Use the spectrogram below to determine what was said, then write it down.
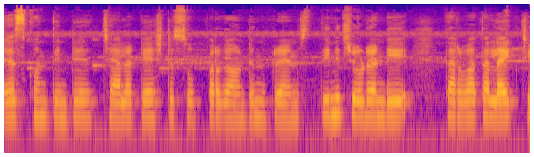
వేసుకొని తింటే చాలా టేస్ట్ సూపర్గా ఉంటుంది ఫ్రెండ్స్. తిని చూడండి. తర్వాత లైక్ చేయండి.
